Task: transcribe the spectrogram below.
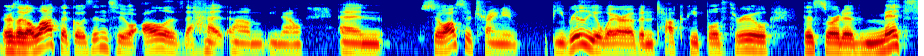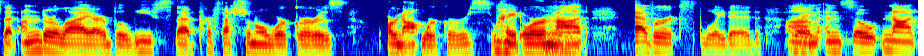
there's like a lot that goes into all of that, um, you know, and so also trying to be really aware of and talk people through the sort of myths that underlie our beliefs that professional workers are not workers, right, or are mm. not ever exploited. Um, right. And so not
